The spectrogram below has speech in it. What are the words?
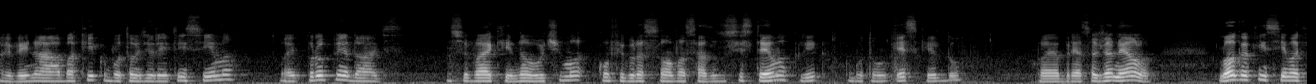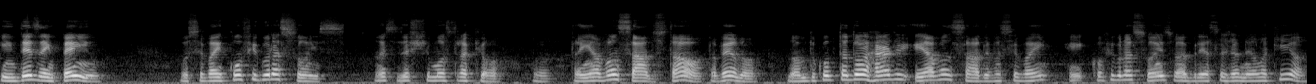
Aí vem na aba aqui com o botão direito em cima, vai propriedades. Você vai aqui na última configuração avançada do sistema, clica com o botão esquerdo, vai abrir essa janela. Logo aqui em cima, aqui em desempenho, você vai em configurações. Antes deixa eu te mostrar aqui, ó. ó tá em avançados, tá? Ó, tá vendo? Ó? Nome do computador, hardware e avançado. Você vai em configurações, vai abrir essa janela aqui, ó.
